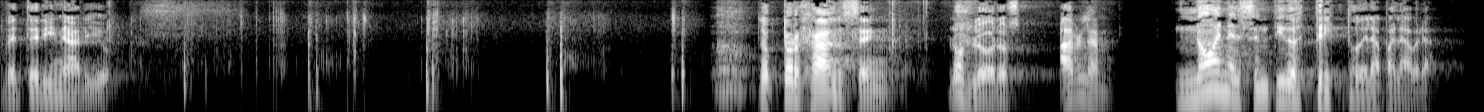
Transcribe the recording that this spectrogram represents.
veterinario. Doctor Hansen, ¿los loros hablan? No en el sentido estricto de la palabra.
